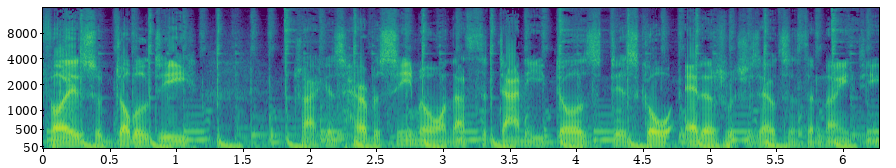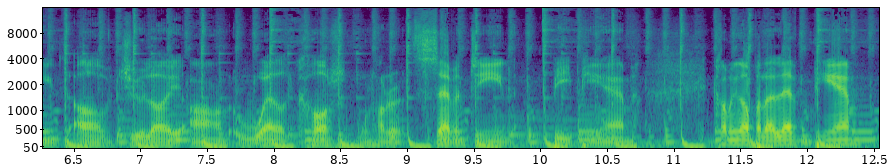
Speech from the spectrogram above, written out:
Vibes from Double D. The track is Herbissimo, and that's the Danny Does Disco edit, which is out since the 19th of July on Well Cut, 117 BPM. Coming up at 11 pm,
